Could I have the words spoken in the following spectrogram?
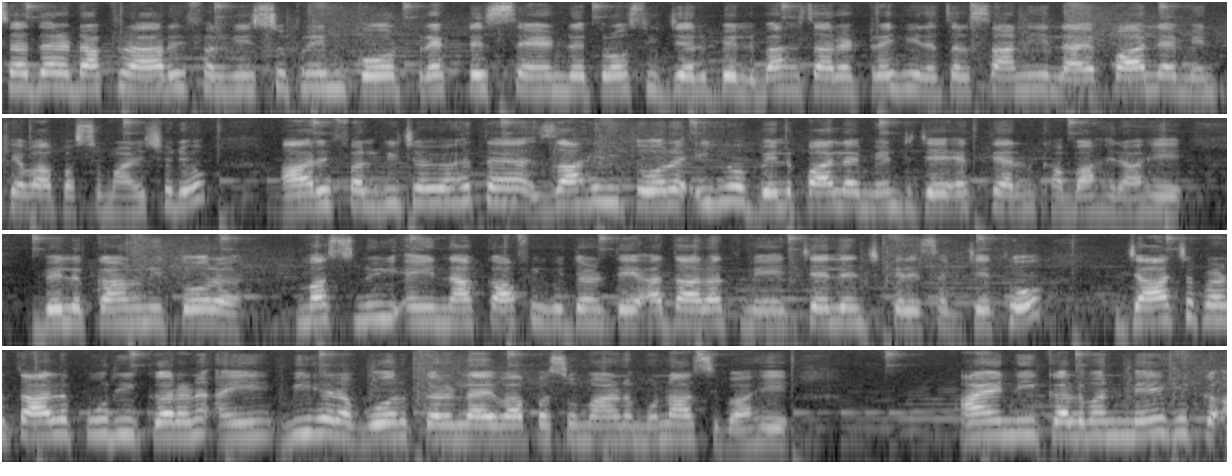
सदर doctor Arif Alvi Supreme Court practice and procedure bill ॿ हज़ार टेवीह नज़रसानी लाइ पार्लियामेंट खे वापसि माणे छॾियो आरिफ़ अलवी चयो आहे त ज़ाहिरी तौरु इहो बिल पार्लियामेंट जे इख़्तियारनि खां ॿाहिरि आहे बिल कानूनी तौरु मसनू ऐं नाकाफ़ी हुजण ते अदालत में चैलेंज करे सघिजे थो जांच पड़ताल पूरी करणु ऐं ॿीहर ग़ौर करण लाइ वापसि माणणु मुनासिबु आहे आइनी कलमनि में हिकु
